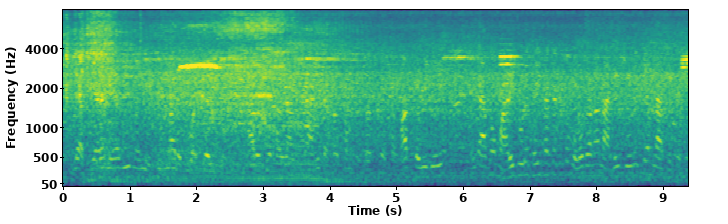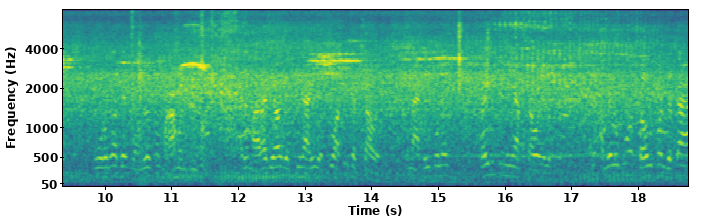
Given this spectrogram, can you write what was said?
એટલે અત્યારે મેં બી મારી યુટ્યુબમાં રજૂઆત કરી છે. આરોગ્ય મહિલાને આની તપાસ તપાસ કરવી જોઈએ. કારણ કે આ તો મારી જોડે થઈ શકે છે તો વડોદરાના નાગરિક જોડે કેમ ના થઈ શકે? વડોદરા સાહેબ કોંગ્રેસનો મહામંત્રી છે. અને મારા જેવા વ્યક્તિને આવી વસ્તુ આપી શકતા હોય. તો નાગરિકોને કઈ રીતે નહીં આપતા હોય એ લોકો? અને અમે લોકો સ્થળ ઉપર જતા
